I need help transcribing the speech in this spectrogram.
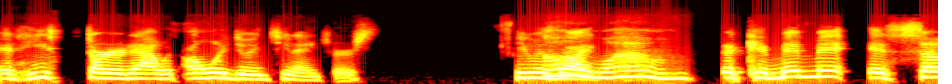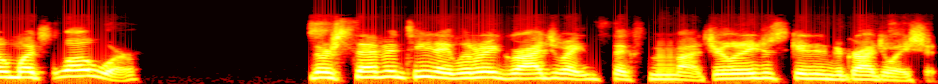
and he started out with only doing teenagers. He was Oh, like, wow. the commitment is so much lower. They're 17. They literally graduate in six months. You're literally just getting into graduation.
